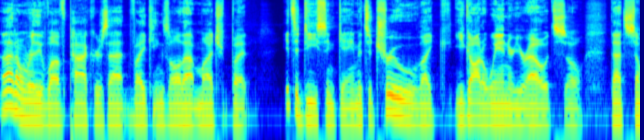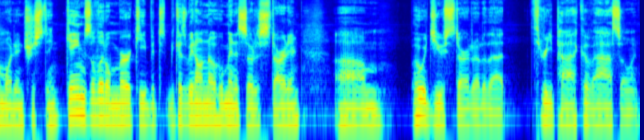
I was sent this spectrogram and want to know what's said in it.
I don't really love Packers at Vikings all that much, but it's a decent game. It's a true like you got to win or you're out, so that's somewhat interesting. Game's a little murky but because we don't know who Minnesota's starting. Um, who would you start out of that three pack of ass Owen?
